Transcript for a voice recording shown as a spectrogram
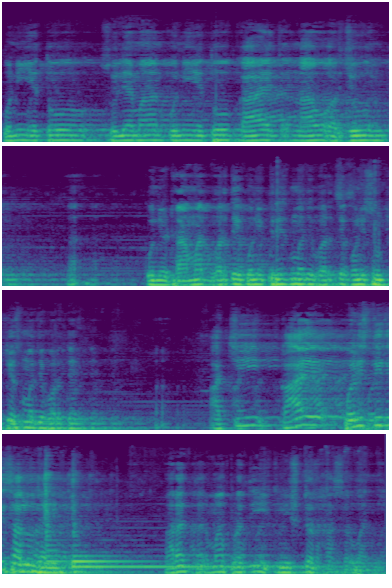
कोणी येतो सुलेमान कोणी येतो काय नाव अर्जुन. कोणी ड्रामात भरते कोणी फ्रीजमध्ये भरते कोणी सुटकेसमध्ये भरते. आजची काय परिस्थिती चालू झाली? महाराज धर्माप्रती एकनिष्ठ राहा सर्वांनी.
